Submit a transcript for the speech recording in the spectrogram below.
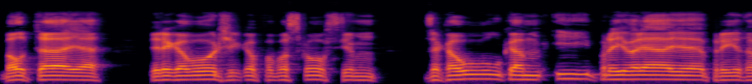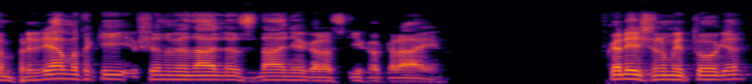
болтая переговорщиков по московским закоулкам и проявляя при этом прямо-таки феноменальное знание городских окраин. В конечном итоге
